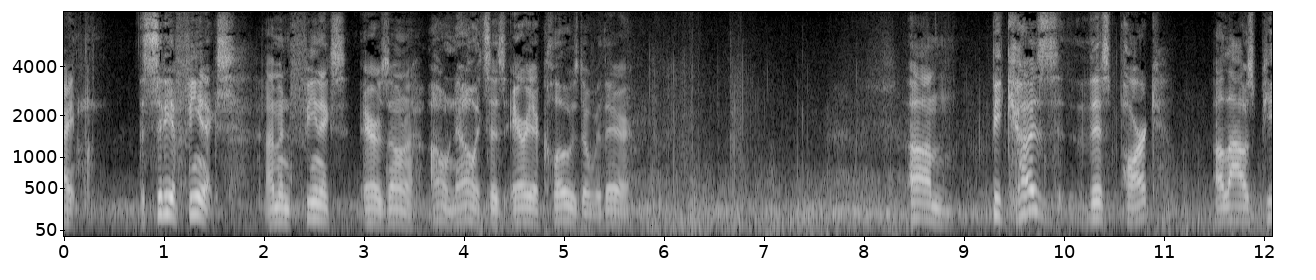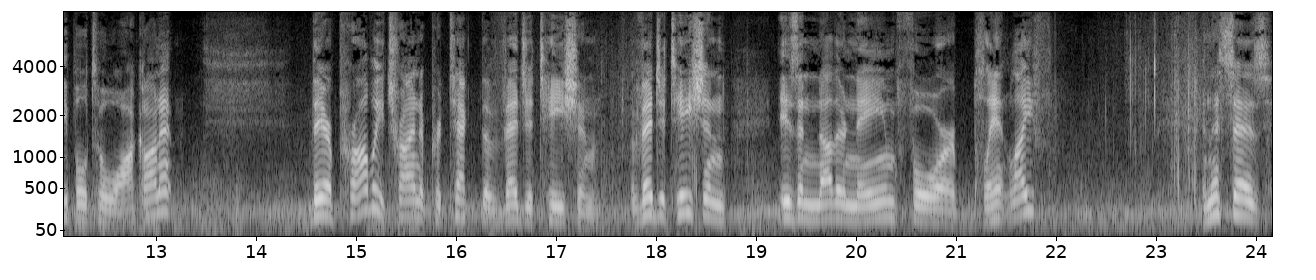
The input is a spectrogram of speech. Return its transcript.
Right, the city of Phoenix. I'm in Phoenix, Arizona. Oh no, it says area closed over there. Um, because this park allows people to walk on it, they are probably trying to protect the vegetation. Vegetation is another name for plant life. And this says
